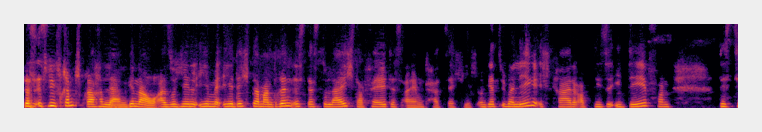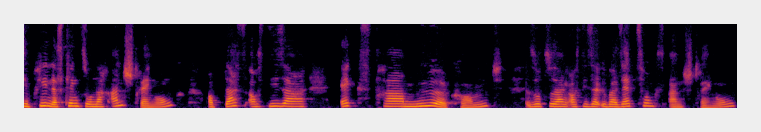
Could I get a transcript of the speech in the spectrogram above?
Das ist wie Fremdsprachen lernen, genau. Also je, je, je, dichter man drin ist, desto leichter fällt es einem tatsächlich. Und jetzt überlege ich gerade, ob diese Idee von Disziplin, das klingt so nach Anstrengung, ob das aus dieser extra Mühe kommt, sozusagen aus dieser Übersetzungsanstrengung,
